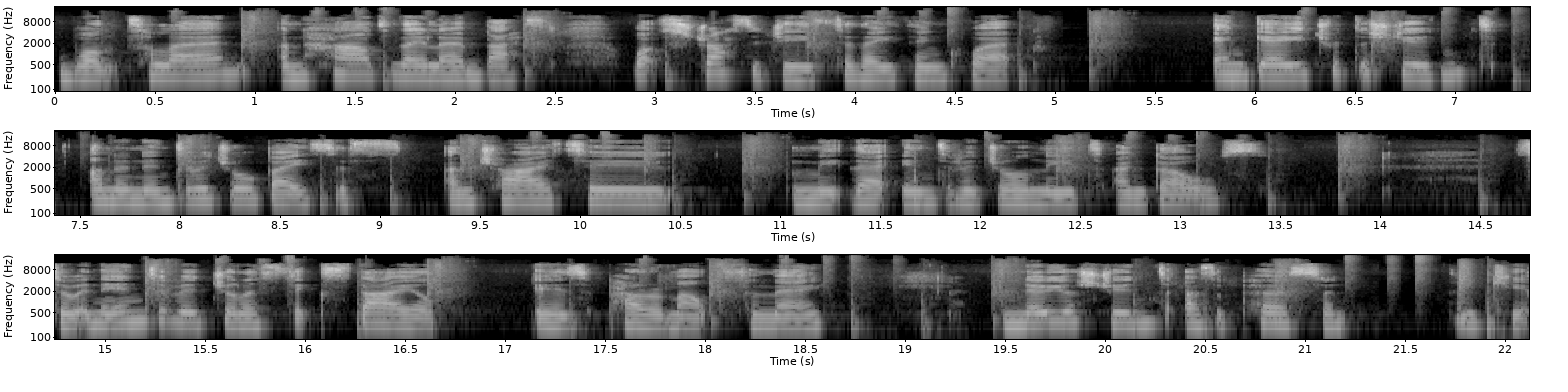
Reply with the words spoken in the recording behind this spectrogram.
want to learn and how do they learn best? What strategies do they think work? Engage with the student on an individual basis and try to meet their individual needs and goals. So, an individualistic style is paramount for me. Know your student as a person. Thank you.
